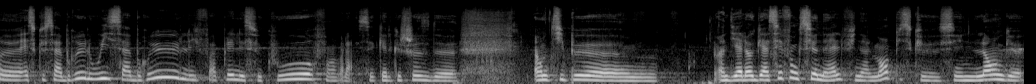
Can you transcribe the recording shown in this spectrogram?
Euh, est-ce que ça brûle? Oui, ça brûle. Il faut appeler les secours. Enfin voilà, c'est quelque chose de un petit peu euh, un dialogue assez fonctionnel finalement, puisque c'est une langue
